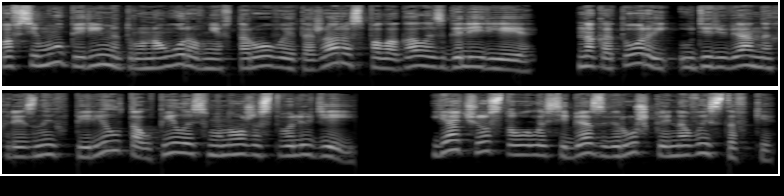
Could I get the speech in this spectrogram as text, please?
По всему периметру на уровне второго этажа располагалась галерея, на которой у деревянных резных перил толпилось множество людей. Я чувствовала себя зверушкой на выставке,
